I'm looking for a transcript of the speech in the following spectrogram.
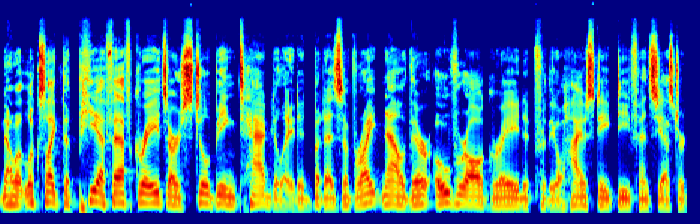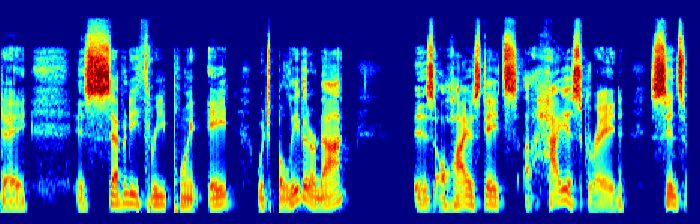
Now, it looks like the PFF grades are still being tabulated, but as of right now, their overall grade for the Ohio State defense yesterday is 73.8, which, believe it or not, is Ohio State's uh, highest grade since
